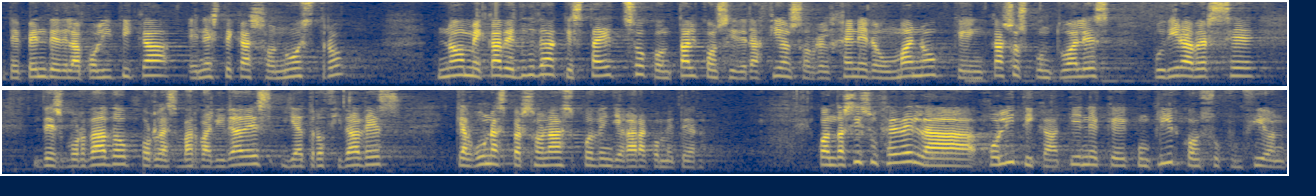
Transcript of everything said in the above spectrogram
depende de la política, en este caso nuestro, no me cabe duda que está hecho con tal consideración sobre el género humano que en casos puntuales pudiera verse desbordado por las barbaridades y atrocidades que algunas personas pueden llegar a cometer. Cuando así sucede, la política tiene que cumplir con su función.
